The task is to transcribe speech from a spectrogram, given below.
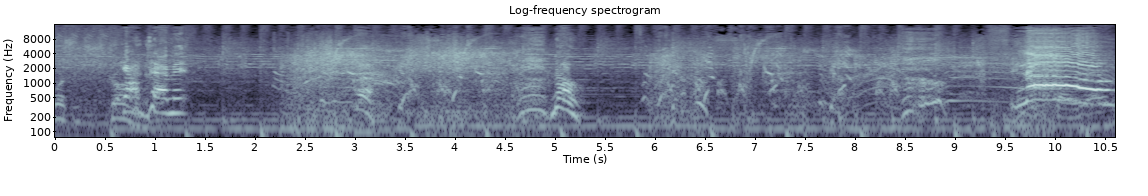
wasn't strong. God damn it! Ugh. No! No!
